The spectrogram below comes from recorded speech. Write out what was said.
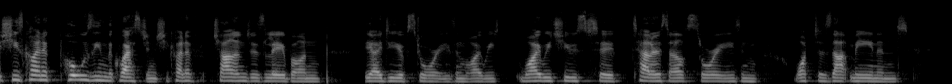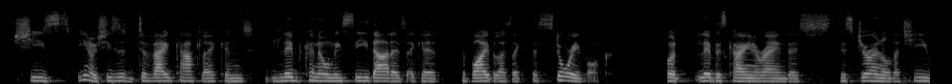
she's kind of posing the question. She kind of challenges Lib on the idea of stories and why we why we choose to tell ourselves stories and what does that mean and she's you know she's a devout catholic and lib can only see that as like a the bible as like the storybook but lib is carrying around this this journal that she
